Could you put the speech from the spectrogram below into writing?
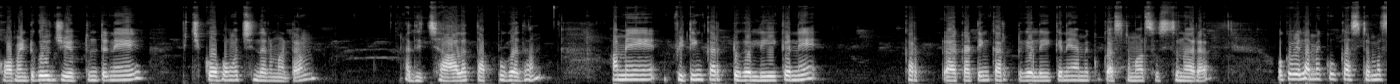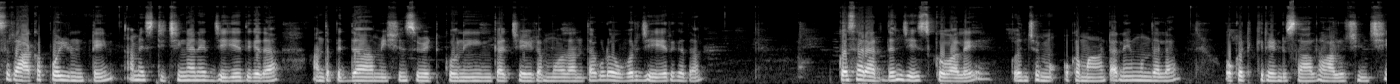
కామెంట్ గురించి చెప్తుంటేనే పిచ్చి కోపం వచ్చిందనమాట. అది చాలా తప్పు కదా. ఆమె ఫిట్టింగ్ కరెక్ట్గా లేకనే కరెక్ట్ కటింగ్ కరెక్ట్గా లేకనే ఆమెకు కస్టమర్స్ వస్తున్నారా? ఒకవేళ ఆమెకు కస్టమర్స్ రాకపోయి ఉంటే ఆమె స్టిచ్చింగ్ అనేది చేయదు కదా. అంత పెద్ద మిషన్స్ పెట్టుకొని ఇంకా చేయడము అదంతా కూడా ఎవరు చేయరు కదా. ఒక్కసారి అర్థం చేసుకోవాలి. కొంచెం ఒక మాట అనే ముందల ఒకటికి రెండు సార్లు ఆలోచించి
